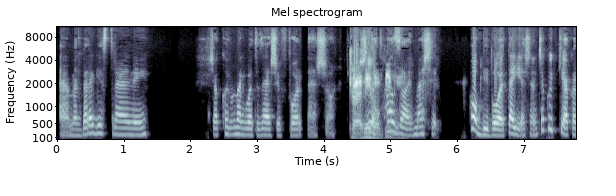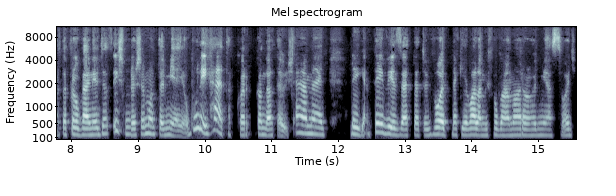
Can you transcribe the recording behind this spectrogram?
elment beregisztrálni, és akkor meg volt az első forgása. Kvázi haza, mesél, hobbiból teljesen, csak úgy ki akarta próbálni, hogy az ismerősen mondta, hogy milyen jó buli, hát akkor gondolta, ő is elmegy, régen tévézett, tehát hogy volt neki valami fogalma arról, hogy mi az, hogy,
